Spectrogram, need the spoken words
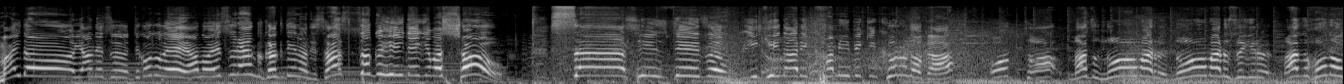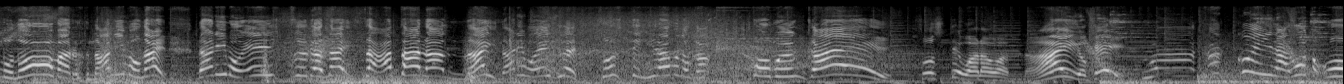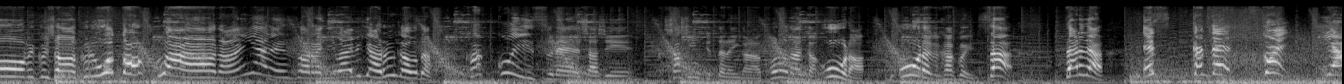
毎度ヤンですってことであの S ランク確定なんで早速引いていきましょう。さあ新シーズンいきなり神引き来るのか？おっとまずノーマルノーマルすぎる。まず炎もノーマル。何もない。何も演出がない。さあ当たらない。何も演出ない。そして睨むのか？古文かい。そして笑わない。オッケーうわーかっこいいな。おっとおおびっくりした。来る。おっとうわーなんや？れ2枚引きあるんか思った。かっこいいっすね写真。写真って言ったらいいかな。このなんかオーラ。オーラがかっこいい。さあ誰だ？S 確定。来い！いや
